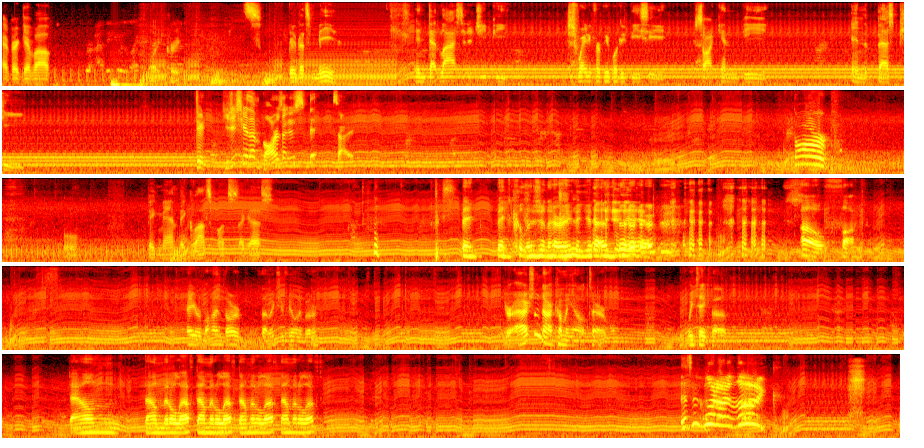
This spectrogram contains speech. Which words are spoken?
Ever give up? Like Creek. Dude, that's me. In dead last in a GP, just waiting for people to DC, so I can be in the best P. Dude, you just hear them bars I just spit? Sorry. Tharp! Big man, big consequences, I guess. Big, big collision area you had there. oh, fuck. Hey, you're behind Tharp, if that makes you feel any better. You're actually not coming out terrible. We take that. Down, down middle left, down middle left, down middle left, down middle left. This is what I like!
